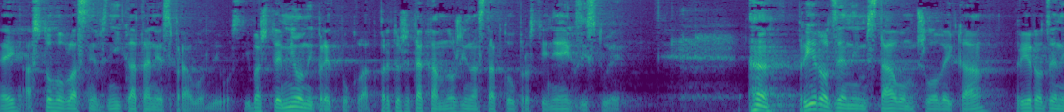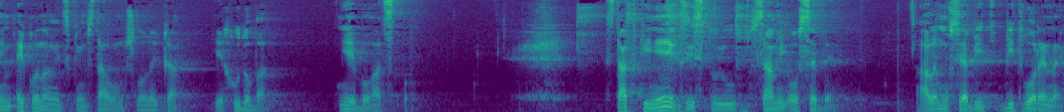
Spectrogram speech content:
Hej? A z toho vlastne vzniká tá nespravodlivosť. Iba, že to je milný predpoklad, pretože taká množina statkov proste neexistuje. Prirodzeným stavom človeka, prirodzeným ekonomickým stavom človeka je chudoba, nie je bohatstvo. Statky neexistujú sami o sebe, ale musia byť vytvorené.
